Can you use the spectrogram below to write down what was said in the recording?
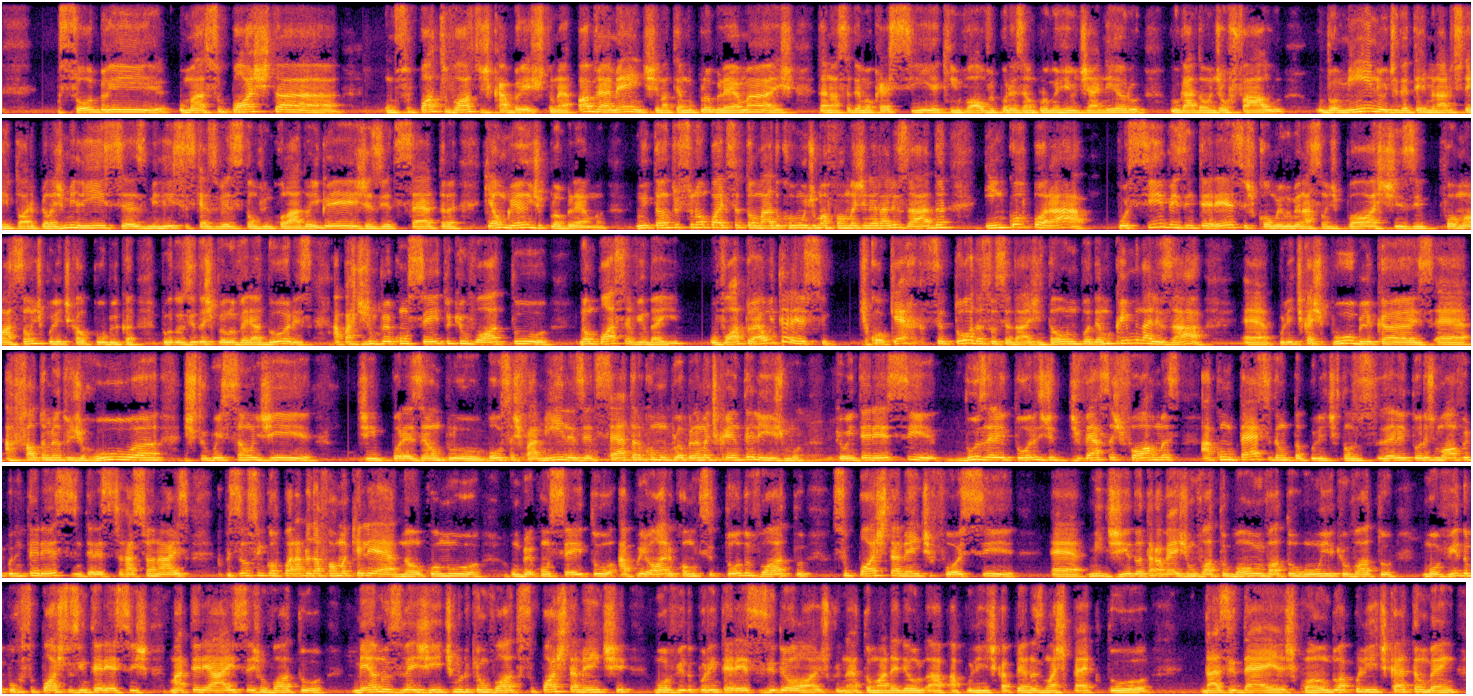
sobre uma suposta um suposto voto de cabresto, né? Obviamente, nós temos problemas da nossa democracia, que envolve, por exemplo, no Rio de Janeiro, lugar de onde eu falo, o domínio de determinados territórios pelas milícias, milícias que às vezes estão vinculadas a igrejas e etc., que é um grande problema. No entanto, isso não pode ser tomado como de uma forma generalizada e incorporar possíveis interesses como iluminação de postes e formulação de política pública produzidas pelos vereadores a partir de um preconceito que o voto não possa vir daí. O voto é o interesse de qualquer setor da sociedade, então não podemos criminalizar é, políticas públicas, é, asfaltamento de rua, distribuição de de, por exemplo, bolsas famílias, etc., como um problema de clientelismo, porque o interesse dos eleitores de diversas formas acontece dentro da política. Então, os eleitores movem por interesses, interesses racionais, que precisam ser incorporados da forma que ele é, não como um preconceito a priori, como se todo voto supostamente fosse é, medido através de um voto bom um voto ruim, e que o voto movido por supostos interesses materiais seja um voto menos legítimo do que um voto supostamente movido por interesses ideológicos, né? Tomar a, a política apenas no aspecto das ideias, quando a política é também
